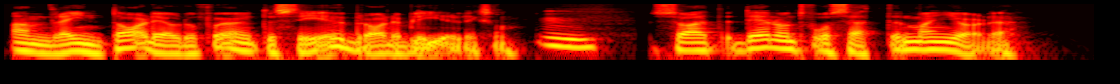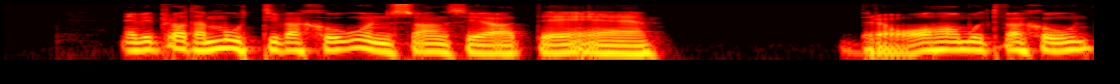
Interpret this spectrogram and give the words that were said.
andra inte har det och då får jag inte se hur bra det blir. Liksom. Mm. Så att det är de två sätten man gör det. När vi pratar motivation så anser jag att det är bra att ha motivation.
